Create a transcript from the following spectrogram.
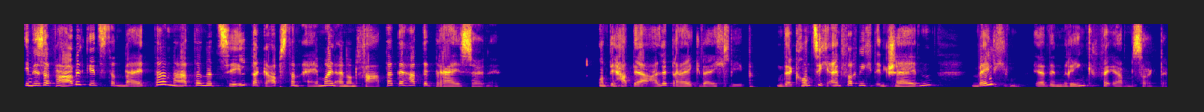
In dieser Fabel geht es dann weiter. Nathan erzählt, da gab es dann einmal einen Vater, der hatte drei Söhne. Und die hatte er alle drei gleich lieb. Und er konnte sich einfach nicht entscheiden, welchem er den Ring vererben sollte.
